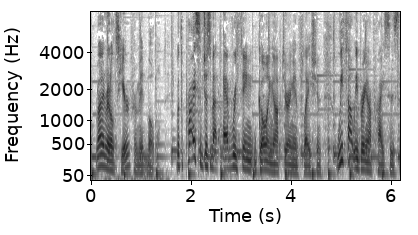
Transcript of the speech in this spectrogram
Ryan Reynolds here from Mint Mobile. With the price of just about everything going up during inflation, we thought we'd bring our prices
